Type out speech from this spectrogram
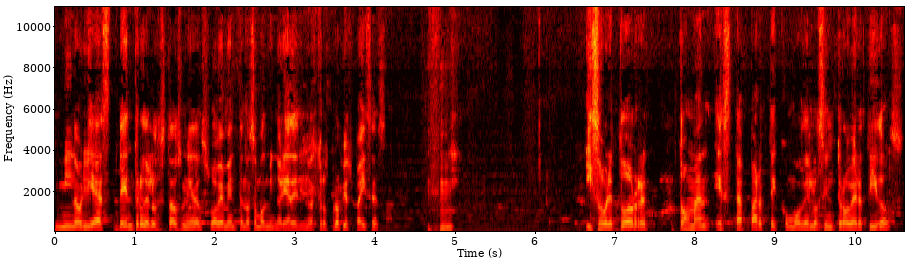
minorías dentro de los Estados Unidos, obviamente no somos minoría de nuestros propios países. Y sobre todo retoman esta parte como de los introvertidos,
